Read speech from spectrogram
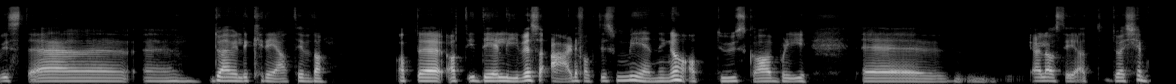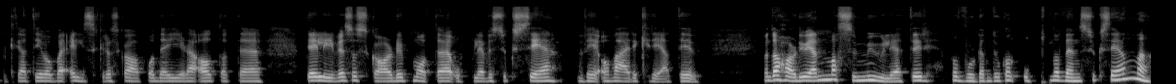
hvis det eh, Du er veldig kreativ, da. At, at, i det livet så er det faktisk meninga at du skal bli eh, ja, La oss si at du er kjempekreativ og bare elsker å skape, og det gir deg alt. At det, det livet så skal du på en måte oppleve suksess ved å være kreativ. Men da har du igjen masse muligheter på hvordan du kan oppnå den suksessen. da.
